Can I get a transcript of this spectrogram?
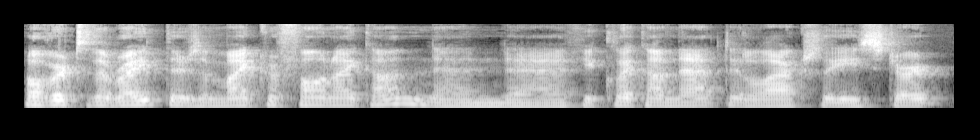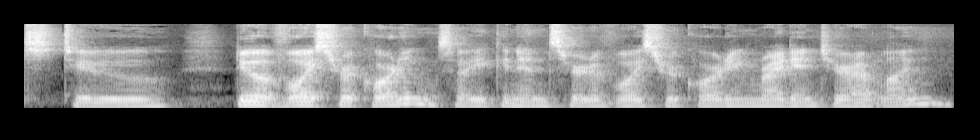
Over to the right, there's a microphone icon, and uh, if you click on that, it'll actually start to do a voice recording, so you can insert a voice recording right into your outline.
